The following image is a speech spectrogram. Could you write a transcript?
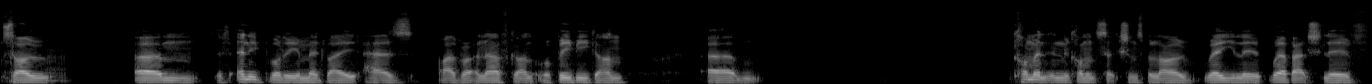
so, um, if anybody in Medway has either a Nerf gun or a BB gun, um, comment in the comment sections below where you live, whereabouts you live,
